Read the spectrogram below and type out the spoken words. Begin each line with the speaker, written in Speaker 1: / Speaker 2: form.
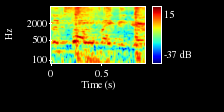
Speaker 1: the troublemaker girl.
